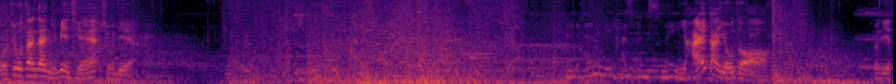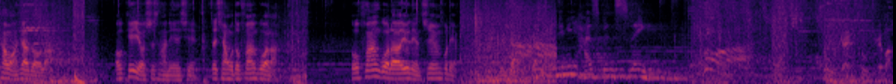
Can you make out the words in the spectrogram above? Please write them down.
我就站在你面前，兄弟。你还敢游走？兄弟，他往下走了。OK，有市场连线，这墙我都翻过了，都翻过了，有点支援不了。速战速决吧。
